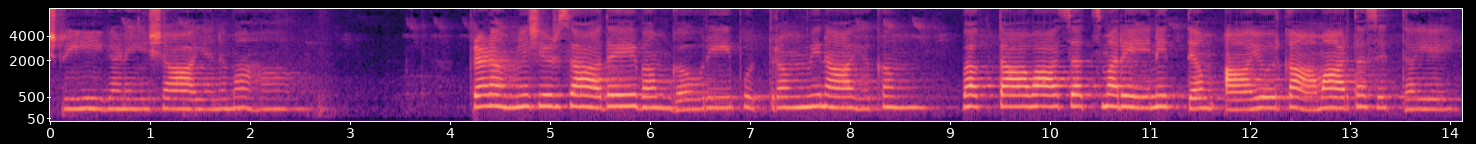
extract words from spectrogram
श्रीगणेशाय नमः। प्रणम्य शिरसा देवं गौरीपुत्रं विनायकं। भक्ता वा सत्स्मरे नित्यम् आयुर्कामार्थसिद्धये।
